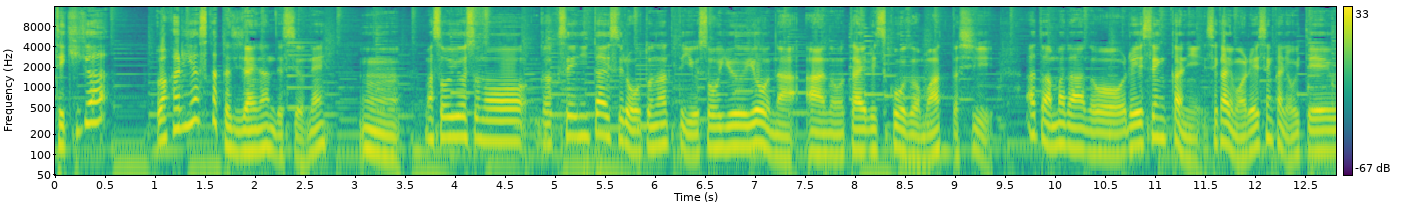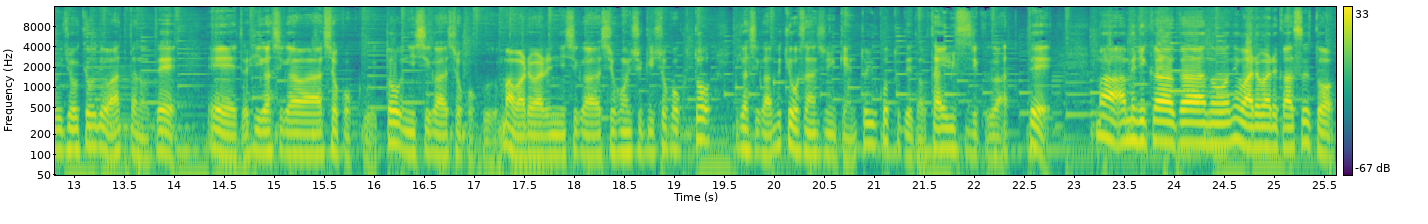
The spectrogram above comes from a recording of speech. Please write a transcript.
敵が分かりやすかった時代なんですよね。うんまあ、そういうその学生に対する大人っていうそういうようなあの対立構造もあったしあとはまだあの冷戦下に世界も冷戦下に置いている状況ではあったので、えー、と東側諸国と西側諸国、まあ、我々西側資本主義諸国と東側の共産主義権ということでの対立軸があって、まあ、アメリカ側の、ね、我々からすると、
